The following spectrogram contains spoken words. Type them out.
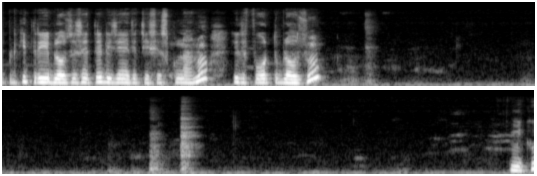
ఇప్పటికీ త్రీ బ్లౌజెస్ అయితే డిజైన్ అయితే చేసేసుకున్నాను. ఇది ఫోర్త్ బ్లౌజు మీకు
